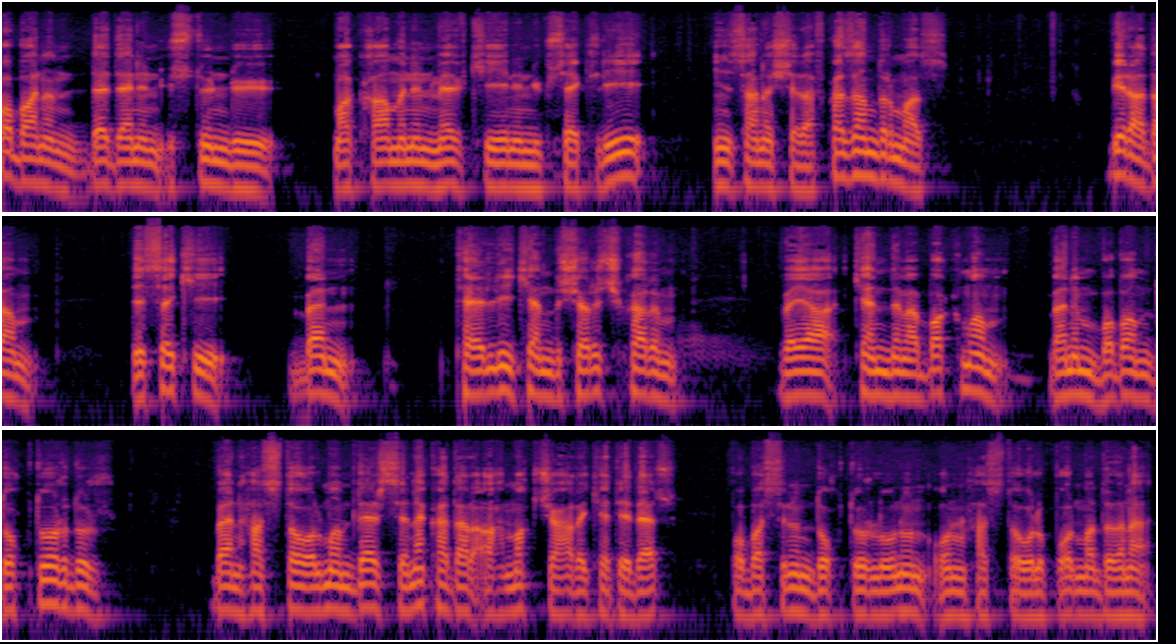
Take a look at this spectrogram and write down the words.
Babanın, dedenin üstünlüğü, makamının, mevkiinin yüksekliği insana şeref kazandırmaz. Bir adam dese ki ben terliyken dışarı çıkarım veya kendime bakmam benim babam doktordur ben hasta olmam derse ne kadar ahmakça hareket eder babasının doktorluğunun onun hasta olup olmadığına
